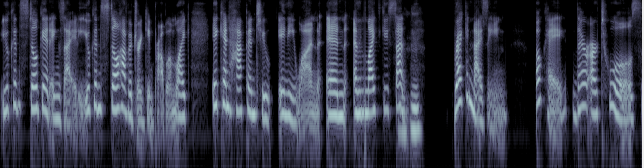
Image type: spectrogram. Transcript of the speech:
You can still get anxiety. You can still have a drinking problem. Like it can happen to anyone. And and like you said, Mhm. recognizing okay, there are tools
